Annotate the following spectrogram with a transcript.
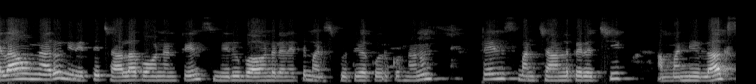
ఎలా ఉన్నారు? నేనైతే చాలా బాగున్నాను ఫ్రెండ్స్ మీరు బాగుండాలని అయితే మనస్ఫూర్తిగా కోరుకుంటున్నాను. ఫ్రెండ్స్ మన ఛానల్ పేరు వచ్చి అమ్మన్ని వ్లాగ్స్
